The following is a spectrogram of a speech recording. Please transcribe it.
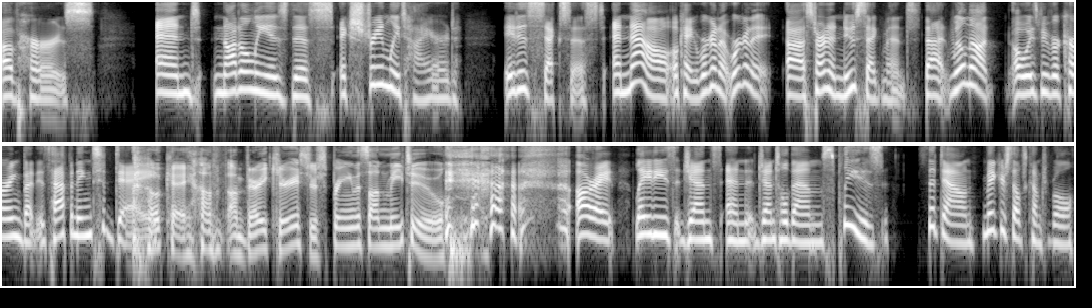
of hers. And not only is this extremely tired, it is sexist. And now, okay, we're gonna we're gonna uh, start a new segment that will not always be recurring, but it's happening today. Okay, I'm, I'm very curious. You're springing this on me too. All right, ladies, gents, and gentle thems, please sit down, make yourselves comfortable,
